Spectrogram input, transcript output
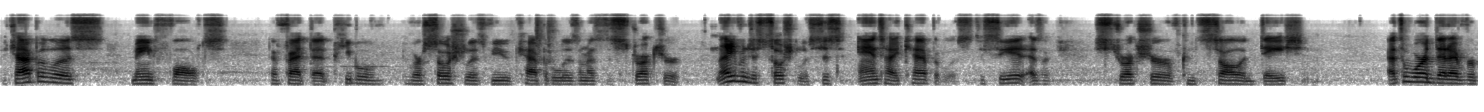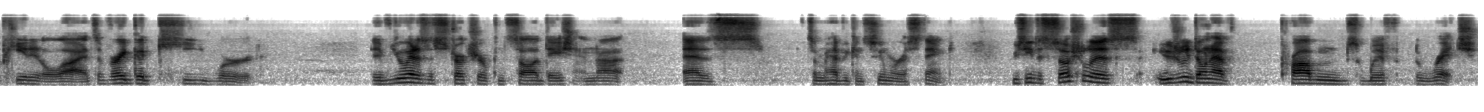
The capitalists' main faults the fact that people who are socialists view capitalism as the structure, not even just socialists, just anti-capitalists. They see it as a structure of consolidation. That's a word that I've repeated a lot. It's a very good key word. They view it as a structure of consolidation and not as some heavy consumerist thing. You see, the socialists usually don't have problems with the rich.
